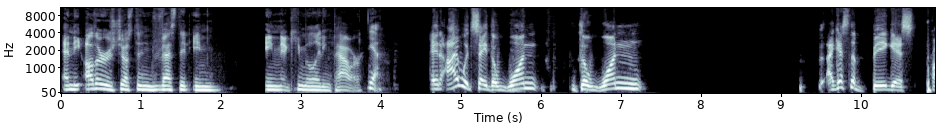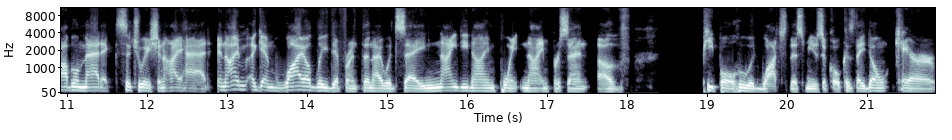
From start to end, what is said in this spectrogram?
and the other is just invested in in accumulating power yeah. and I would say the one, the one, I guess the biggest problematic situation I had, and I'm again wildly different than I would say 99.9% of people who would watch this musical because they don't care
